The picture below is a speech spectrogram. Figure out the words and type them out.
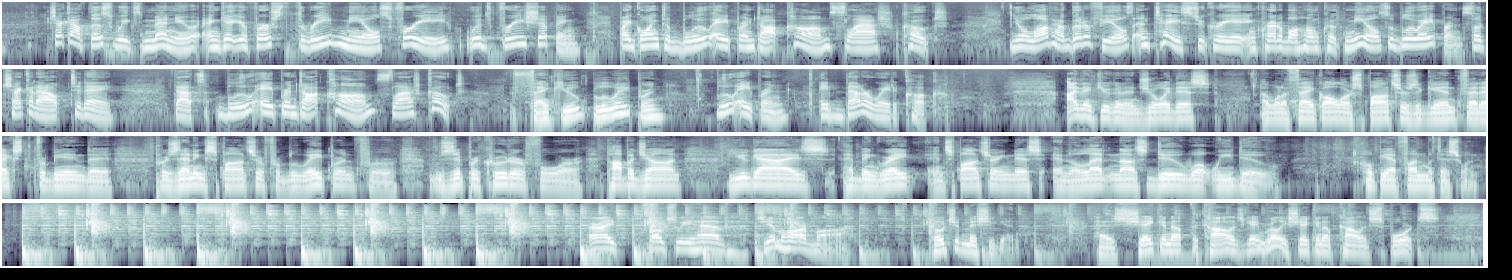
Check out this week's menu and get your first three meals free with free shipping by going to blueapron.com slash coach. You'll love how good it feels and tastes to create incredible home cooked meals with Blue Apron, so check it out today. That's blueapron.com slash coach. Thank you, Blue Apron. Blue Apron, a better way to cook. I think you're going to enjoy this. I want to thank all our sponsors again, FedEx for being the presenting sponsor for Blue Apron, for Zip Recruiter, for Papa John. You guys have been great in sponsoring this and letting us do what we do. Hope you have fun with this one. All right, folks, we have Jim Harbaugh, coach of Michigan, has shaken up the college game, really shaken up college sports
